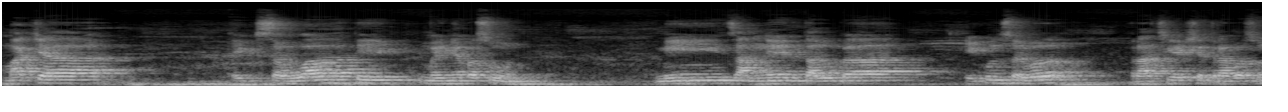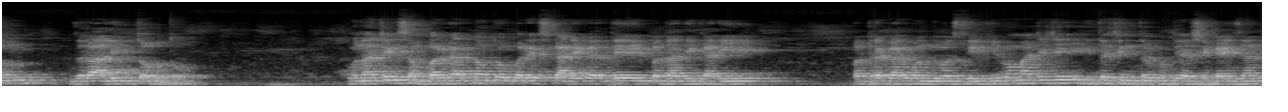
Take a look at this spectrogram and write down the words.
मागच्या एक सव्वा ते एक महिन्यापासून मी जामनेर तालुका एकूण सर्व राजकीय क्षेत्रापासून जरा अलिप्त होतो. कुणाच्याही संपर्कात नव्हतो बरेच कार्यकर्ते पदाधिकारी पत्रकार बंधू असतील किंवा माझे जे हितचिंतक होते असे काही जण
